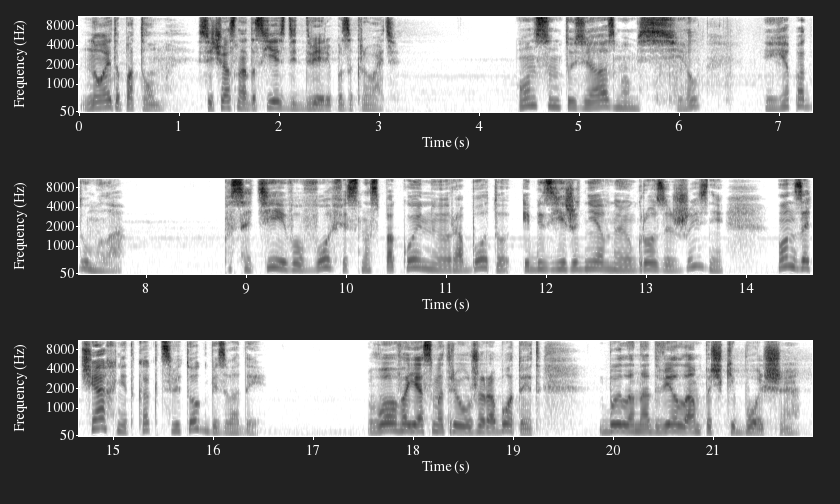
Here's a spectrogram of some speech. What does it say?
но это потом. Сейчас надо съездить двери позакрывать. Он с энтузиазмом сел, и я подумала — Посади его в офис на спокойную работу и без ежедневной угрозы жизни, он зачахнет, как цветок без воды. «Вова, я смотрю, уже работает. Было на две лампочки больше», —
